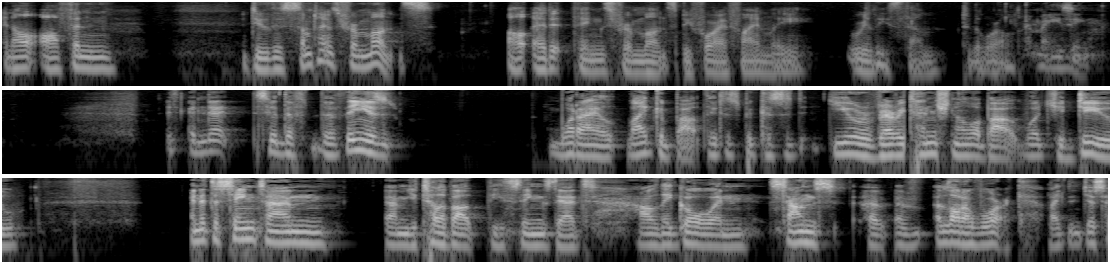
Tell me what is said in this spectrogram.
And I'll often do this sometimes for months. I'll edit things for months before I finally release them to the world. Amazing. And that so the the thing is what I like about it is because you're very intentional about what you do, and at the same time, um, you tell about these things that how they go and sounds a, a, a lot of work. Like just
